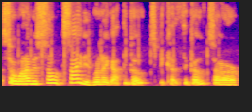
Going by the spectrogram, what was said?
So I was so excited when I got the goats because the goats are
